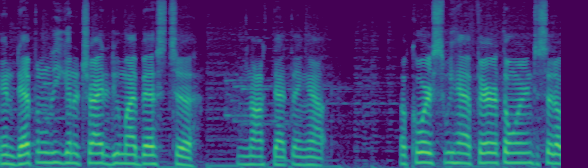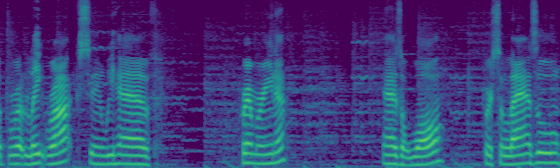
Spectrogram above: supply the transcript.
and definitely going to try to do my best to knock that thing out. Of course, we have Ferrothorn to set up late rocks, and we have Primarina as a wall for Salazzle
